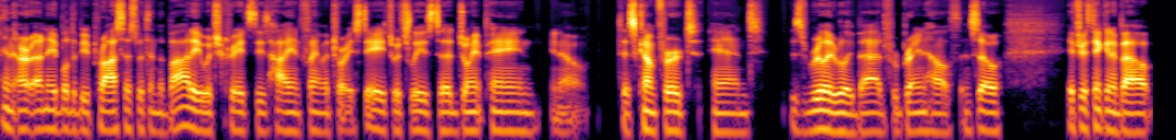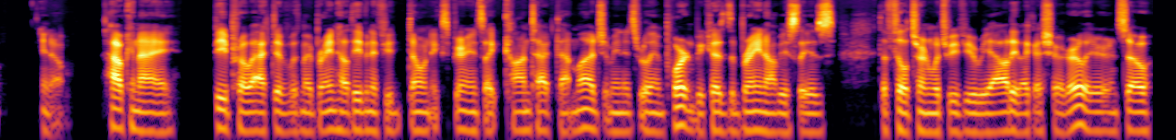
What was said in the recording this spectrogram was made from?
and are unable to be processed within the body which creates these high inflammatory states which leads to joint pain you know discomfort and is really really bad for brain health. And so if you're thinking about you know how can i be proactive with my brain health even if you don't experience like contact that much? I mean it's really important because the brain obviously is the filter in which we view reality like i shared earlier and so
